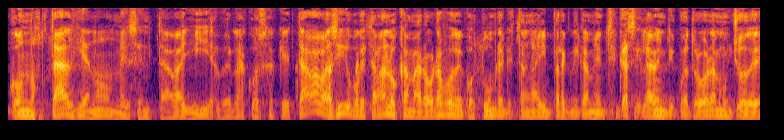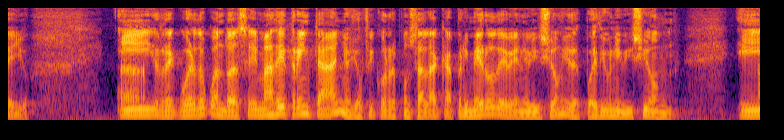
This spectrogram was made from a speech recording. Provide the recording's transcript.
con nostalgia, ¿no? Me sentaba allí a ver las cosas que estaba vacío, porque estaban los camarógrafos de costumbre que están ahí prácticamente casi las 24 horas, muchos de ellos. Y recuerdo cuando hace más de 30 años yo fui corresponsal acá, primero de Venevisión y después de Univisión. Y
